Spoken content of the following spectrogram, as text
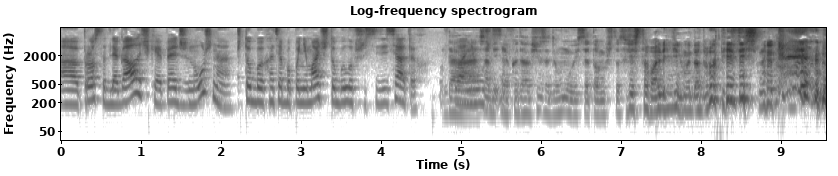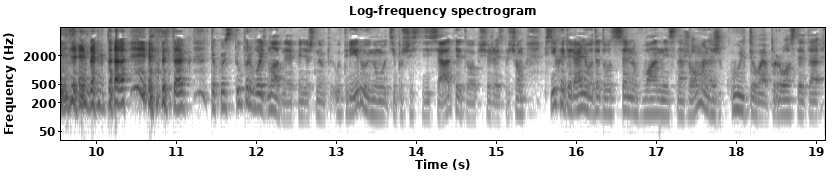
а, просто для галочки, опять же, нужно, чтобы хотя бы понимать, что было в 60-х в да, плане ужасов. я когда вообще задумываюсь о том, что существовали фильмы до 2000-х, меня иногда это так, такой ступор вводит. Ладно, я, конечно, утрирую, но типа 60-е это вообще жесть. Причем псих это реально вот эта вот сцена в ванной с ножом, она же культовая просто, это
